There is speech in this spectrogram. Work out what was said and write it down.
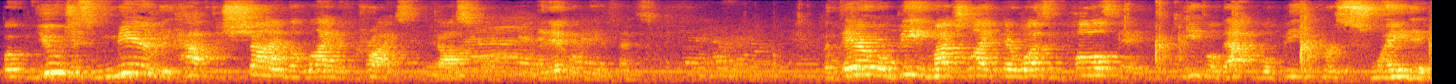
But you just merely have to shine the light of Christ, the gospel, and it will be offensive. But there will be, much like there was in Paul's day, people that will be persuaded.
